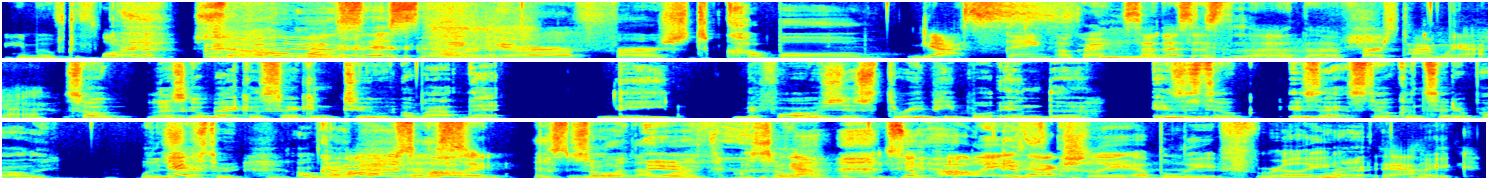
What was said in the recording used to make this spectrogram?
he moved to Florida. So was this like your first couple Yes. thing? Okay. Mhm. So this is the the first time we had a So let's go back a second too about that. The before it was just three people in the. Is it still? Is that still considered poly? When it's just three? Okay. No, all is So poly. It's So more than one. if, so so poly is If- actually a belief, really. Right. Yeah. Like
